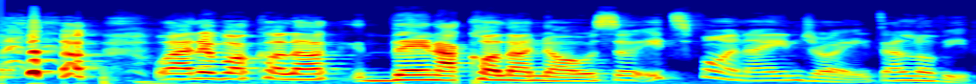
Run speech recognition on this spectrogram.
whatever color then i color now so it's fun i enjoy it i love it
